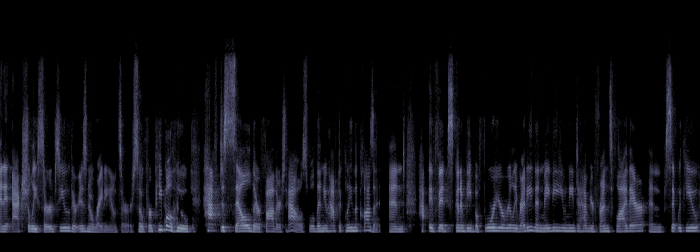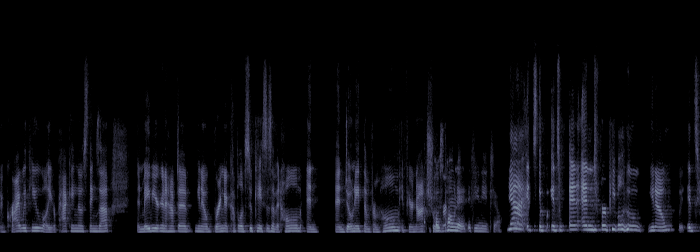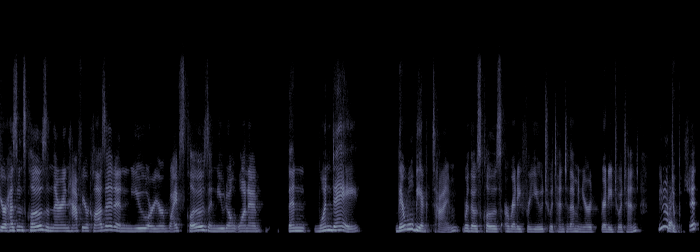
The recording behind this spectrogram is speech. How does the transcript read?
and it actually serves you, there is no right answer. So for people who have to sell their father's house, well, then you have to clean the closet. And if it's going to be before you're really ready, then maybe you need to have your friends fly there and sit with you and cry with you while you're packing those things up. And maybe you're going to have to, you know, bring a couple of suitcases of it home and and donate them from home if you're not sure. Postpone it if you need to. Yeah it's the it's and and for people who you know it's your husband's clothes and they're in half of your closet and you or your wife's clothes and you don't want to then one day there will be a time where those clothes are ready for you to attend to them and you're ready to attend. You don't have right. to push it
